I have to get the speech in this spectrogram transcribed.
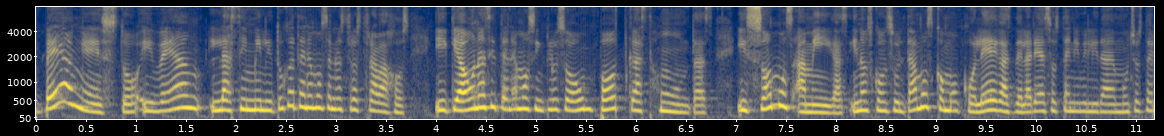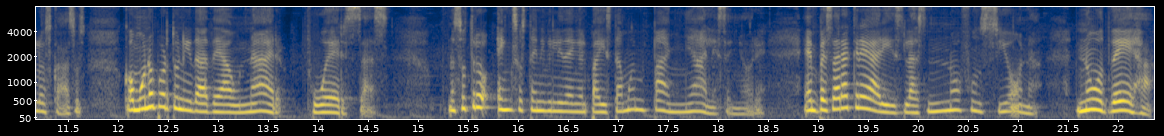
vean esto y vean la similitud que tenemos en nuestros trabajos y que aún así tenemos incluso un podcast juntas y somos amigas y nos consultamos como colegas del área de sostenibilidad en muchos de los casos, como una oportunidad de aunar fuerzas. Nosotros en sostenibilidad en el país estamos en pañales, señores. Empezar a crear islas no funciona, no deja.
